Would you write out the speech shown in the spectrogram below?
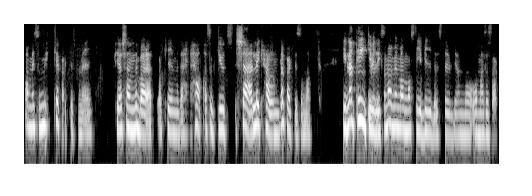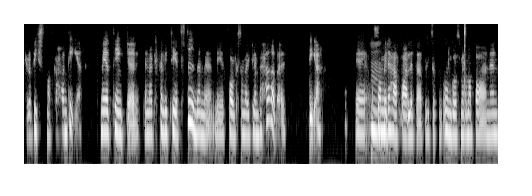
ja men så mycket faktiskt för mig. För jag kände bara att okej, men det här, alltså Guds kärlek handlar faktiskt om att Ibland tänker vi liksom, ja, men man måste ge bibelstudium och, och massa saker och visst man ska ha det. Men jag tänker den här kvalitetstiden med, med folk som verkligen behöver det. Eh, och Mm. Som i det här fallet att liksom umgås med de här barnen,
